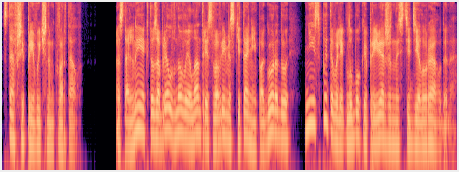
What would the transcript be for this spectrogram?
ставший привычным квартал. Остальные, кто забрел в Новый Элантрис во время скитаний по городу, не испытывали глубокой приверженности делу Раудена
